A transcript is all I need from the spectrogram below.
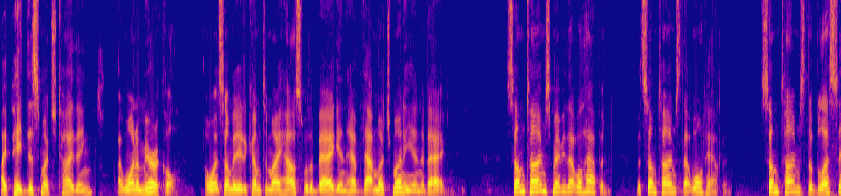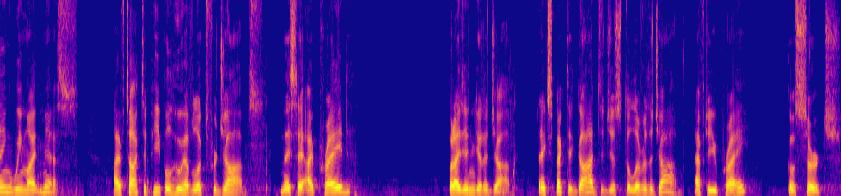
I paid this much tithing, I want a miracle. I want somebody to come to my house with a bag and have that much money in a bag. Sometimes maybe that will happen, but sometimes that won't happen. Sometimes the blessing we might miss. I've talked to people who have looked for jobs, and they say, I prayed, but I didn't get a job. They expected God to just deliver the job. After you pray, go search,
